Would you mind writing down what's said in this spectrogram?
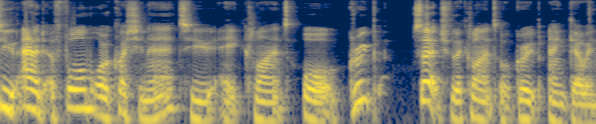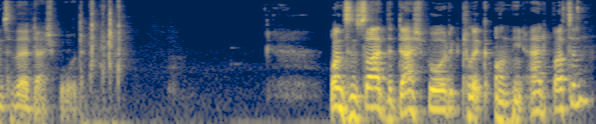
To add a form or a questionnaire to a client or group, search for the client or group and go into their dashboard. Once inside the dashboard, click on the Add button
